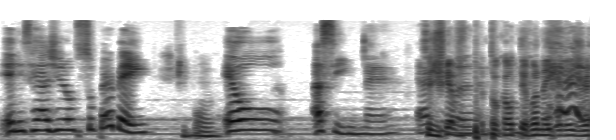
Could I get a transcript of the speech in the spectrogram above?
eles reagiram super bem. Que bom. Eu, assim, né? É Você devia aquilo, né? tocar o terror na igreja.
